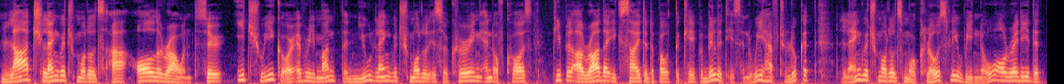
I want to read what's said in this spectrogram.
large language models are all around. So each week or every month a new language model is occurring and of course people are rather excited about the capabilities and we have to look at language models more closely. We know already that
